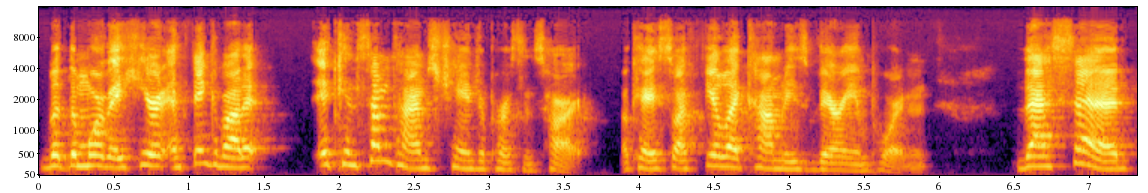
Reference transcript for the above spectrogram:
But the more they hear it and think about it, it can sometimes change a person's heart. Okay, so I feel like comedy is very important. That said,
